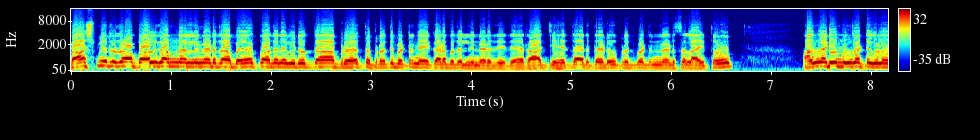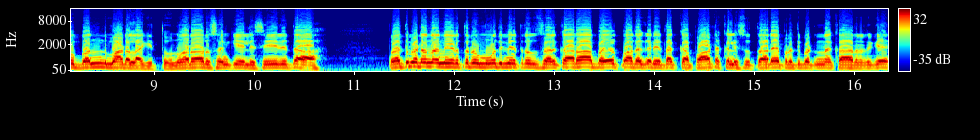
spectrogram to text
ಕಾಶ್ಮೀರದ ಪಾಲ್ಗಾಮ್ನಲ್ಲಿ ನಡೆದ ಭಯೋತ್ಪಾದನೆ ವಿರುದ್ಧ ಬೃಹತ್ ಪ್ರತಿಭಟನೆ ಕಡಬದಲ್ಲಿ ನಡೆದಿದೆ. ರಾಜ್ಯ ಹೆದ್ದಾರಿ ತಡೆದು ಪ್ರತಿಭಟನೆ ನಡೆಸಲಾಯಿತು. ಅಂಗಡಿ ಮುಂಗಟ್ಟುಗಳು ಬಂದ್ ಮಾಡಲಾಗಿತ್ತು. ನೂರಾರು ಸಂಖ್ಯೆಯಲ್ಲಿ ಸೇರಿದ ಪ್ರತಿಭಟನಾ ನಿರತರು ಮೋದಿ ನೇತೃತ್ವದ ಸರ್ಕಾರ ಭಯೋತ್ಪಾದಕರಿಗೆ ತಕ್ಕ ಪಾಠ ಕಲಿಸುತ್ತಾರೆ. ಪ್ರತಿಭಟನಾಕಾರರಿಗೆ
